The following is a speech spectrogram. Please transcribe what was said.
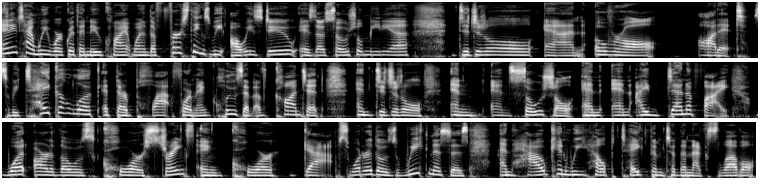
Anytime we work with a new client, one of the first things we always do is a social media, digital, and overall audit. So we take a look at their platform inclusive of content and digital and and social and and identify what are those core strengths and core gaps. What are those weaknesses and how can we help take them to the next level?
